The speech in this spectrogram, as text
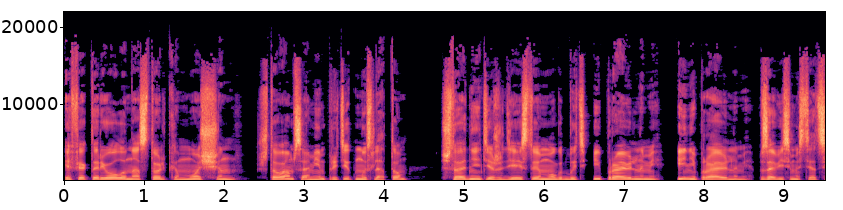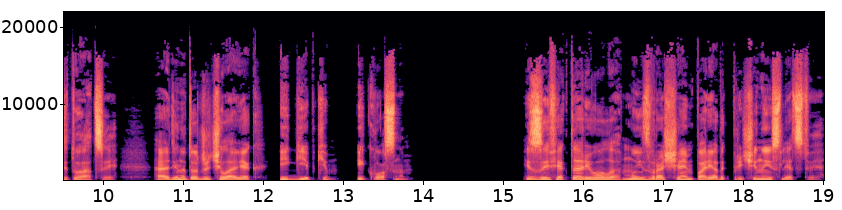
эффект ореола настолько мощен, что вам самим претит мысль о том, что одни и те же действия могут быть и правильными, и неправильными, в зависимости от ситуации, а один и тот же человек и гибким, и костным. Из-за эффекта ореола мы извращаем порядок причины и следствия.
